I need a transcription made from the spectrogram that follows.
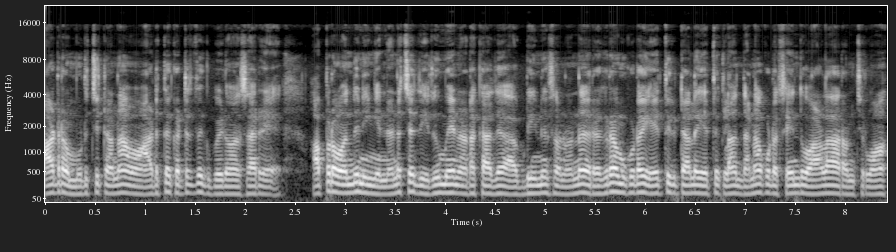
ஆர்டரை முடிச்சிட்டான்னா அவன் அடுத்த கட்டத்துக்கு போயிடுவான் சார். அப்புறம் வந்து நீங்கள் நினச்சது எதுவுமே நடக்காது அப்படின்னு சொன்னோன்னே ரகுராம் கூட ஏற்றுக்கிட்டாலே ஏற்றுக்கலாம் தனா கூட சேர்ந்து வாழ ஆரம்பிச்சிருவான்.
